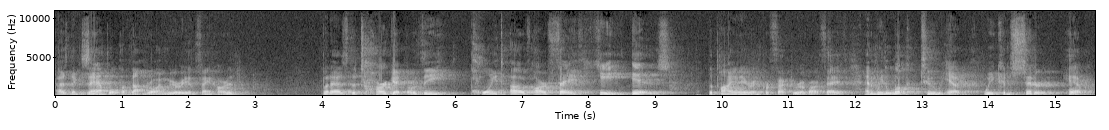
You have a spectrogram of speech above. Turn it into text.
as an example of not growing weary and faint hearted, but as the target or the point of our faith. He is the pioneer and perfecter of our faith. And we look to him, we consider him.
